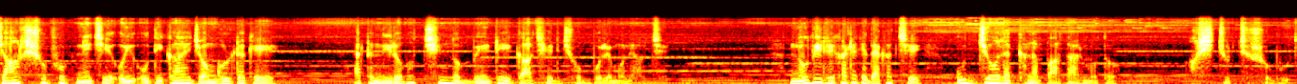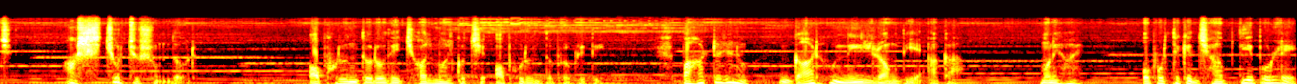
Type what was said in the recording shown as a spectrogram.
চারশো ফুট নিচে ওই অতিকায় জঙ্গলটাকে একটা নিরবচ্ছিন্ন বেঁটে গাছের ঝোপ বলে মনে হচ্ছে। নদীর রেখাটাকে দেখাচ্ছে উজ্জ্বল একখানা পাতার মতো। আশ্চর্য সবুজ, আশ্চর্য সুন্দর। অফুরন্ত রোদে ঝলমল করছে অফুরন্ত প্রকৃতি। পাহাড়টা যেন গাঢ় নীল রং দিয়ে আঁকা। মনে হয় ওপর থেকে ঝাঁপ দিয়ে পড়লে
